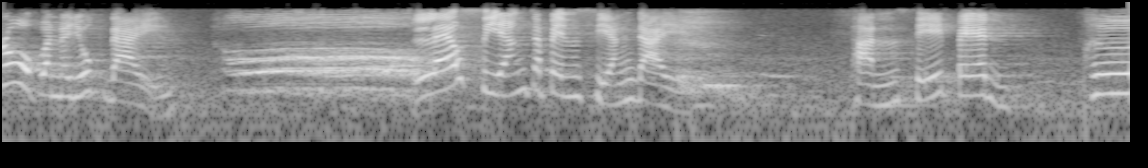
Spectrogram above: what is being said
รูปวรรณยุกต์ใด แล้วเสียงจะเป็นเสียงใด ผันสีเป็นพึ่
